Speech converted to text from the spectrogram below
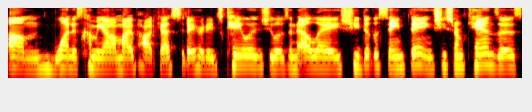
Um, one is coming out on my podcast today. Her name's Kaylin. She lives in LA. She did the same thing. She's from Kansas.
